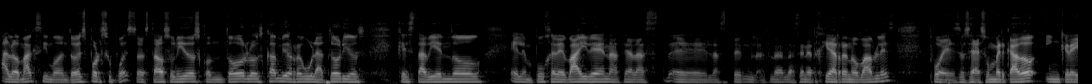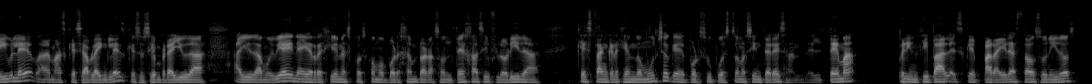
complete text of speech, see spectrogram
a lo máximo. Entonces, por supuesto, Estados Unidos con todos los cambios regulatorios que está viendo el empuje de Biden hacia las, eh, las- las- las energías renovables, pues, o sea, es un mercado increíble, además que se habla inglés, que eso siempre ayuda, ayuda muy bien. Y hay regiones, pues como por ejemplo ahora son Texas y Florida, que están creciendo mucho, que por supuesto nos interesan. El tema principal es que para ir a Estados Unidos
